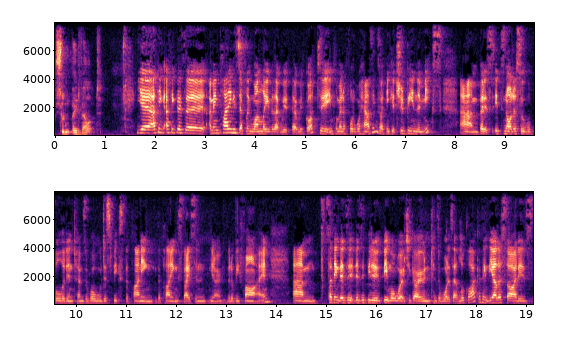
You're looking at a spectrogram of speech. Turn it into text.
shouldn't be developed. Yeah, I think I think there's a. I mean, planning is definitely one lever that we that we've got to implement affordable housing. So I think it should be in the mix. Um, but it's it's not a silver bullet in terms of well we'll just fix the planning the planning space and you know it'll be fine. Um, so I think there's a, there's a bit of bit more work to go in terms of what does that look like. I think the other side is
